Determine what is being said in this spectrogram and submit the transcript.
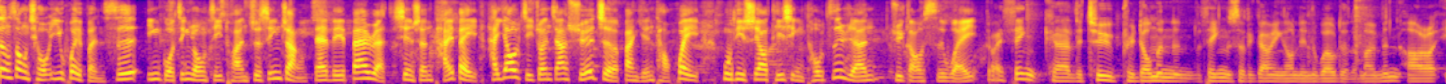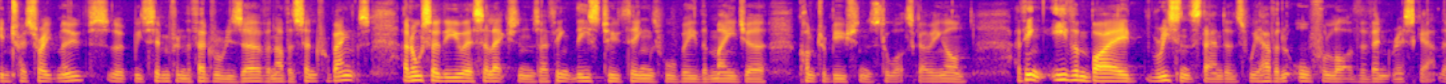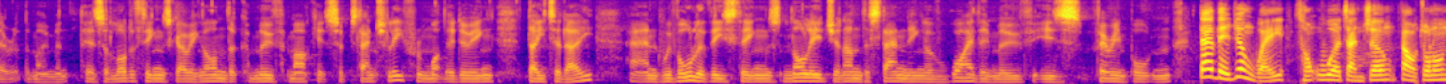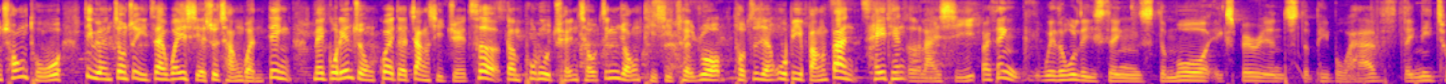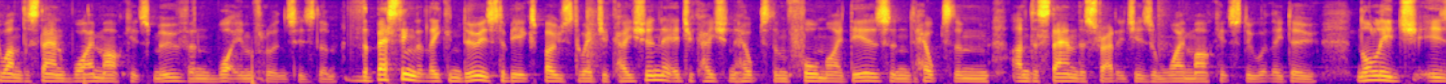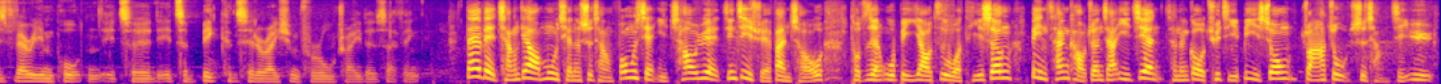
赠送球衣会粉丝。英国金融集团执行长 David Barrett 现身台北，还邀集专家学者办研讨会，目的是要提醒投资人居高思维。I think the two predominant things that are going on in the world at the moment are interest rate moves that we've seen from the Federal Reserve and other central banks, and also the U.S. elections. I think these two things will be the major contributions to what's going on. I think even by recent standards, we have an awful lot of event risk out there at the moment. There's a lot of things going on that can move the market substantially from what they're doing day to day. And with all of these things, knowledge and understanding of why they move is very important. David 认为，从乌俄战争到中东冲突，地缘政治一再威胁市场稳定。美国联准会的降息决策更暴露全球金融体系脆弱，投资人务必防范黑天鹅来袭。I think with all these things, the more experience that people have, they need to understand why markets move and what influences them. The best thing that they can do is to be exposed to education. Education helps them form ideas and helps them understand the strategies and why markets do what they do. Knowledge is very important. It's a it's a big consideration for all traders, I think. David 强调，目前的市场风险已超越经济学范畴，投资人务必要自我提升，并参考专家意见，才能够趋吉避凶，抓住市场机遇。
